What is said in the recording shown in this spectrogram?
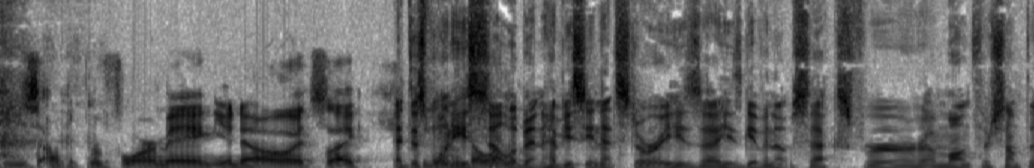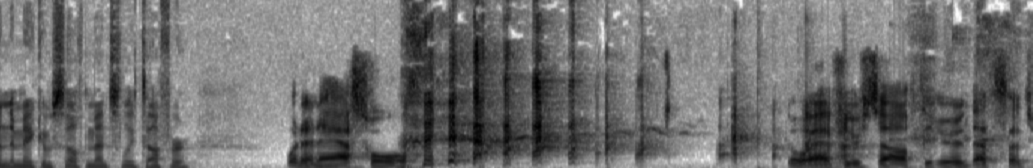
he's underperforming. You know, it's like At this point, he's no one- celibate. Have you seen that story? He's uh, he's given up sex for a month or something to make himself mentally tougher. What an asshole. Go F yourself, dude. That's such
